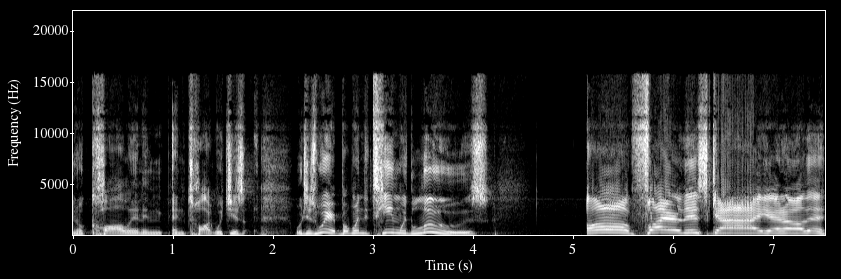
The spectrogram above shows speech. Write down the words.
you know, call in and, and talk, which is which is weird. But when the team would lose. Oh, fire this guy! You know, the,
